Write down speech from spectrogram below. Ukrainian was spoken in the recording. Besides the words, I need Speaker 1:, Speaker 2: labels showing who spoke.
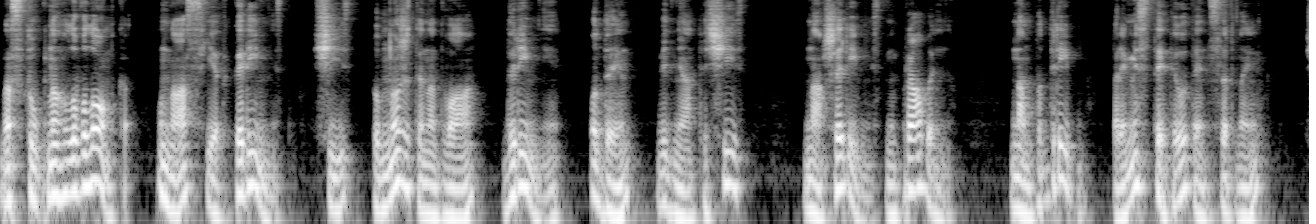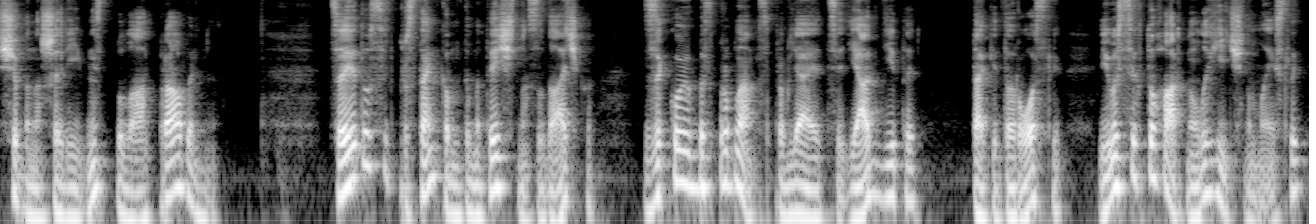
Speaker 1: Наступна головоломка. У нас є така рівність. 6 помножити на 2 дорівнює 1 відняти 6. Наша рівність неправильна. Нам потрібно перемістити один сирник, щоб наша рівність була правильною. Це є досить простенька математична задачка, з якою без проблем справляються як діти, так і дорослі, і усі, хто гарно логічно мислить,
